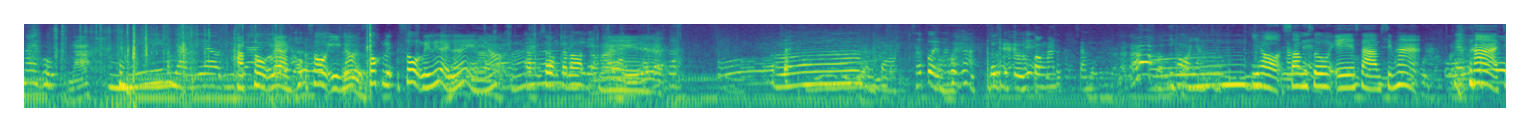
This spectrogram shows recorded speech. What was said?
ไม่หุบนะยิ้มอย่างเดียวดีขับโศกแล้วโศกอีกเนาะโศกโศกเรื่อยๆเลยอันนี้เนาะทำโชคตลอดทำไม เสือเปิดมันหุบอะเบิ่งหาเอากล่องมาดูสามอีห่อยังยี่ห้อ Samsung A 3 5 5G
